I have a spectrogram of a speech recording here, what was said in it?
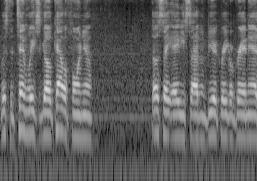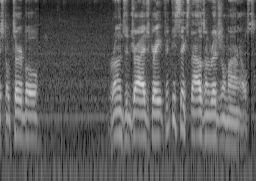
Listed 10 weeks ago. California. Does say 87 Buick Regal Grand National Turbo. Runs and drives great. 56,000 original miles.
